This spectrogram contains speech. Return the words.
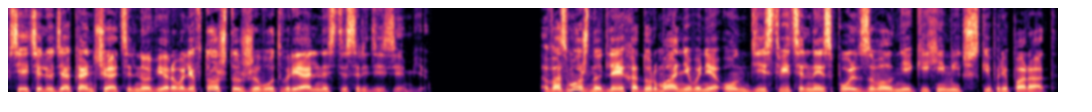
все эти люди окончательно уверовали в то, что живут в реальности Средиземья. Возможно, для их одурманивания он действительно использовал некий химический препарат,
